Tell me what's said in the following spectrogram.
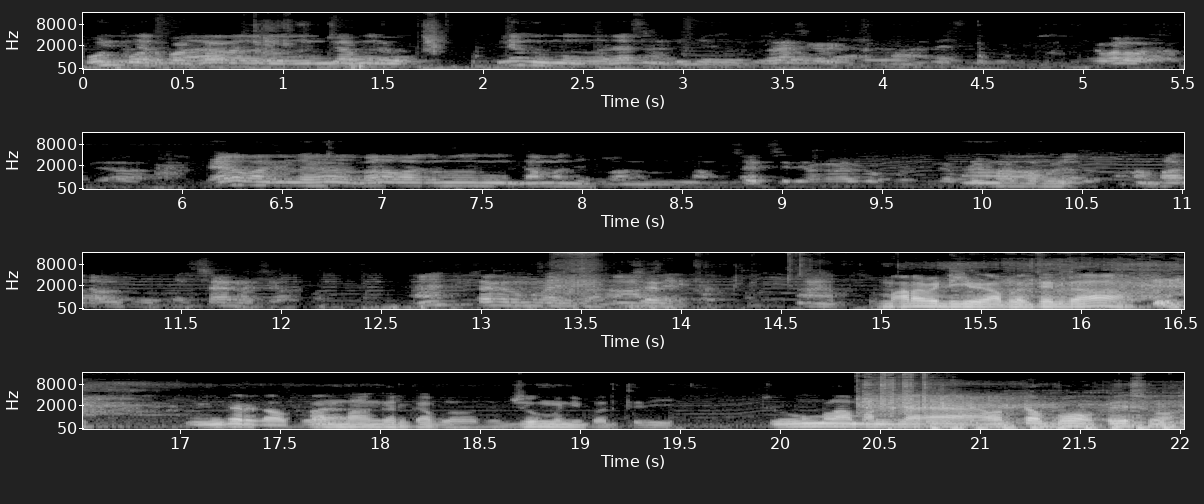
ஃபோன் போட்டு பார்த்தா வேலை பார்க்கல வேலை பார்க்கணும் தச்சு வாங்கணும் சரி சரி. பார்த்தா மரம் வெட்டிக்கிறாப்ல தெரியுதா? எங்க இருக்காப்ல ஆமா அங்க இருக்காப்ல ஒரு ஜூம் பண்ணி பாரு தெரியும் ஜூம்லாம் பண்ணல. அவர்கிட்ட போ பேசுவோம்.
